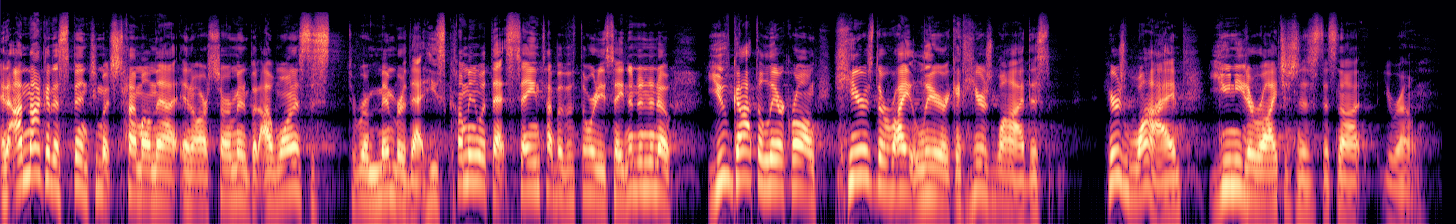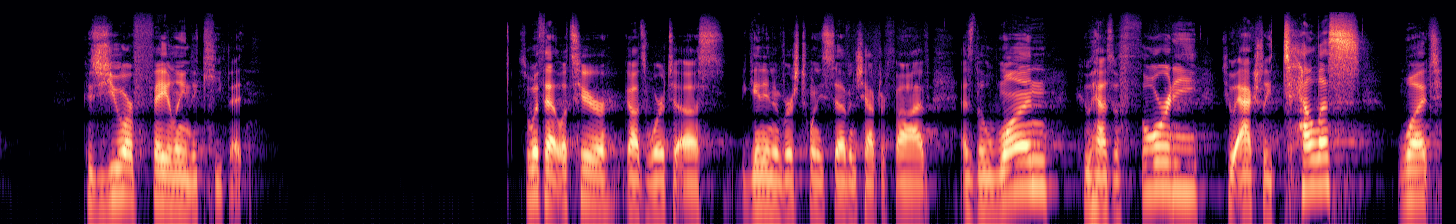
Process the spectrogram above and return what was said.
And I'm not going to spend too much time on that in our sermon, but I want us to, to remember that. He's coming with that same type of authority to say, No, no, no, no. You've got the lyric wrong. Here's the right lyric, and here's why. This, here's why you need a righteousness that's not your own. Because you are failing to keep it. So, with that, let's hear God's word to us, beginning in verse 27, chapter 5, as the one who has authority to actually tell us what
